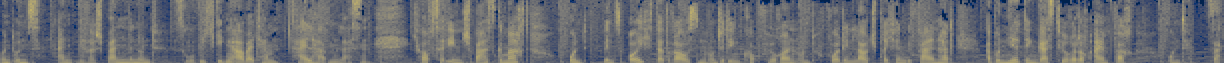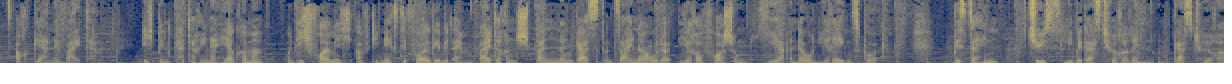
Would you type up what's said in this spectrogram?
und uns an Ihrer spannenden und so wichtigen Arbeit haben teilhaben lassen. Ich hoffe, es hat Ihnen Spaß gemacht und wenn es euch da draußen unter den Kopfhörern und vor den Lautsprechern gefallen hat, abonniert den Gasthörer doch einfach und sagt es auch gerne weiter. Ich bin Katharina Herkommer und ich freue mich auf die nächste Folge mit einem weiteren spannenden Gast und seiner oder ihrer Forschung hier an der Uni Regensburg. Bis dahin, tschüss, liebe Gasthörerinnen und Gasthörer.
